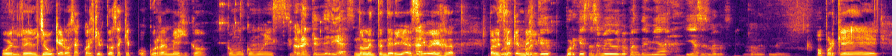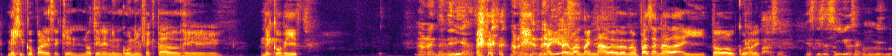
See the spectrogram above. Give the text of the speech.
O el del Joker, o sea, cualquier cosa que ocurra en México, ¿cómo, cómo es? ¿No lo entenderías? No lo entendería, sí, güey. O sea, parecía que en ¿Por México. qué, por qué estás en medio de una pandemia y haces memes? No lo entendería. O porque México parece que no tiene ningún infectado de, de COVID. No lo ent- ¿Entenderías? no lo No hay entenderías. pruebas, no hay nada, o sea, no pasa nada y todo ocurre. No paso. Es que es así, o sea, como, mi-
